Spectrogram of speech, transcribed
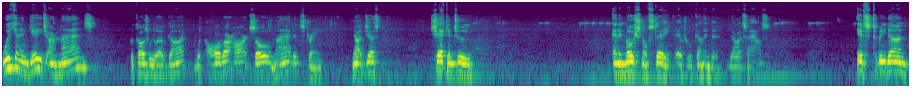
We can engage our minds because we love God with all of our heart, soul, mind, and strength, not just check into an emotional state as we come into God's house. It's to be done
